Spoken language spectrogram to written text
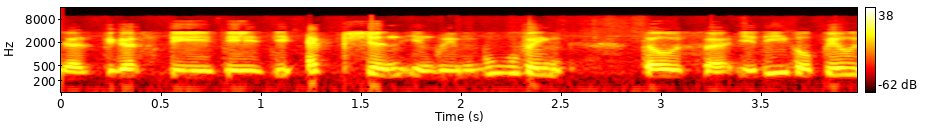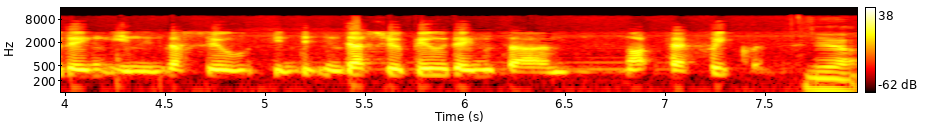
uh, because the, the, the action in removing those uh, illegal buildings in industrial in industrial buildings are not that frequent. Yeah.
